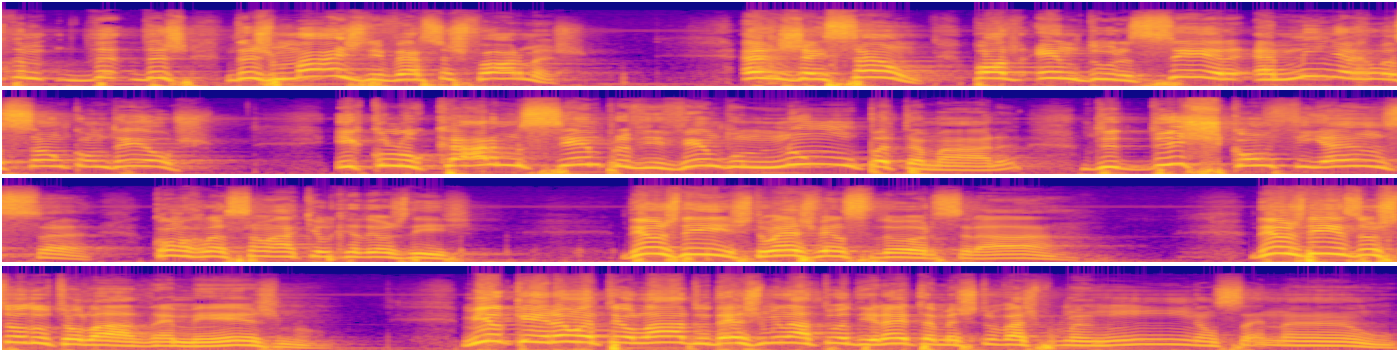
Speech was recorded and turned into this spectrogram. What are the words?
de, de, das, das mais diversas formas. A rejeição pode endurecer a minha relação com Deus e colocar-me sempre vivendo num patamar de desconfiança com relação àquilo que Deus diz. Deus diz: Tu és vencedor, será? Deus diz: Eu estou do teu lado, é mesmo. Mil cairão a teu lado, dez mil à tua direita, mas tu vais por. Hum, não sei não.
